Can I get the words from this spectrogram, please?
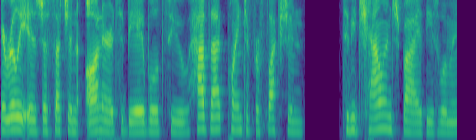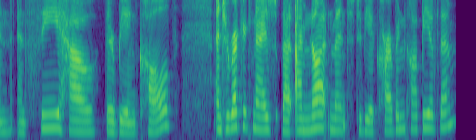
It really is just such an honor to be able to have that point of reflection, to be challenged by these women and see how they're being called, and to recognize that I'm not meant to be a carbon copy of them,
